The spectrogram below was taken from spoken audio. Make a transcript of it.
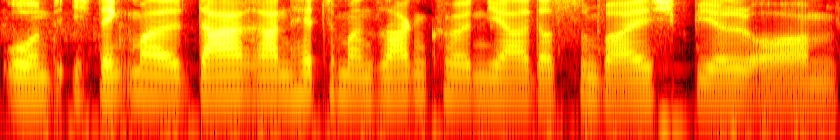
Und ich denke mal, daran hätte man sagen können, ja, dass zum Beispiel ähm,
